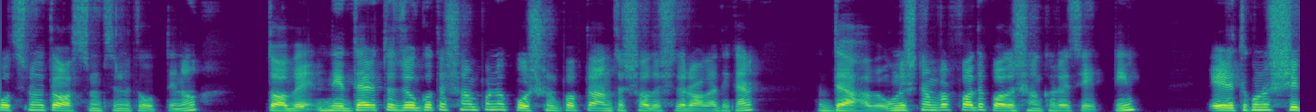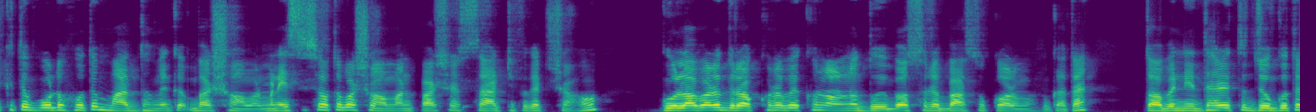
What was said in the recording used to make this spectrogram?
প্রশ্ন হতে অষ্টম শ্রেণীতে উত্তীর্ণ, তবে নির্ধারিত যোগ্যতা সম্পন্ন প্রশ্নপ্রাপ্ত আনসার সদস্যদের অগ্রাধিকার দেওয়া হবে। উনিশ নম্বর পদে পদের সংখ্যা রয়েছে একটি এটিতে কোনো শিক্ষিত বোর্ড হতে মাধ্যমিক বা সমান মানে এসএসসি অথবা সমান পাশের সার্টিফিকেট সহ গোলাবারুদ রক্ষণাবেক্ষণ অন্য দুই বছরের বাস্তব কর্ম অভিজ্ঞতা তবে নির্ধারিত যোগ্যতা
